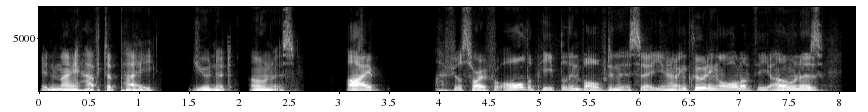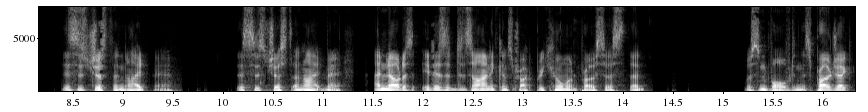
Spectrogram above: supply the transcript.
it may have to pay unit owners. I I feel sorry for all the people involved in this, uh, you know, including all of the owners. This is just a nightmare. This is just a nightmare. And notice, it is a design and construct procurement process that was involved in this project,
